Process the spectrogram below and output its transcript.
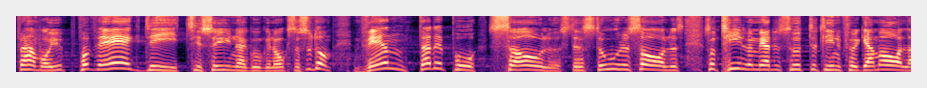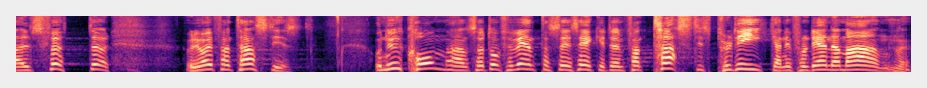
För han var ju på väg dit till synagogorna också, så de väntade på Saulus, den store Saulus, som till och med hade suttit inför Gamalals fötter. Och det var ju fantastiskt. Och nu kom han så att de förväntade sig säkert en fantastisk predikan ifrån denna man.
